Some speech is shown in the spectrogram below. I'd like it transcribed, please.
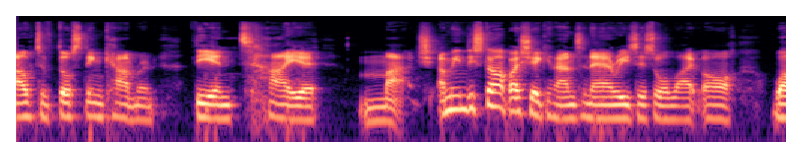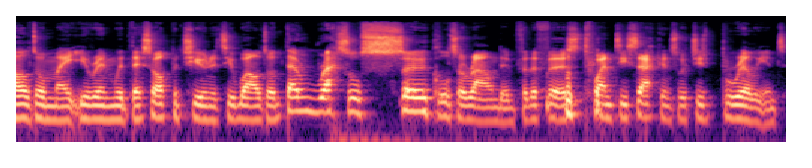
out of Dustin Cameron the entire match. I mean, they start by shaking hands, and Aries is all like, "Oh, well done, mate. You're in with this opportunity. Well done." Then wrestles circles around him for the first twenty seconds, which is brilliant.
